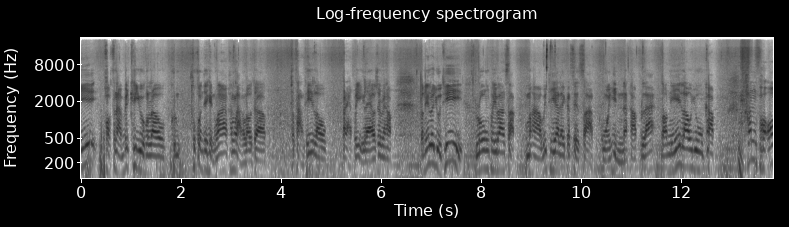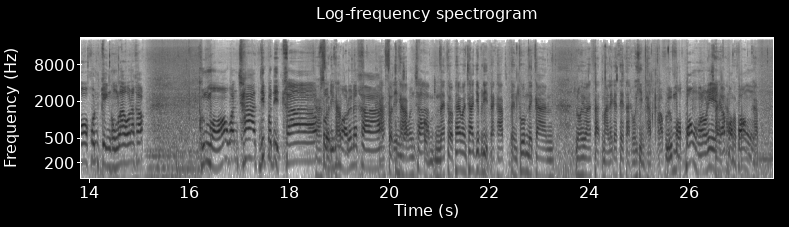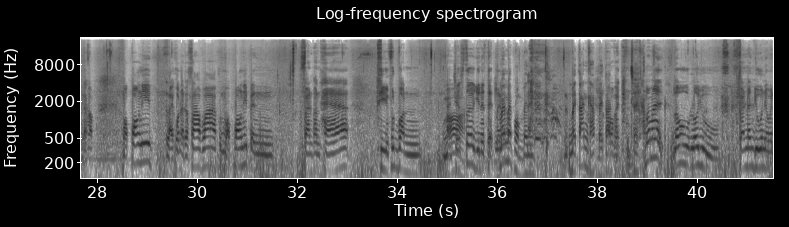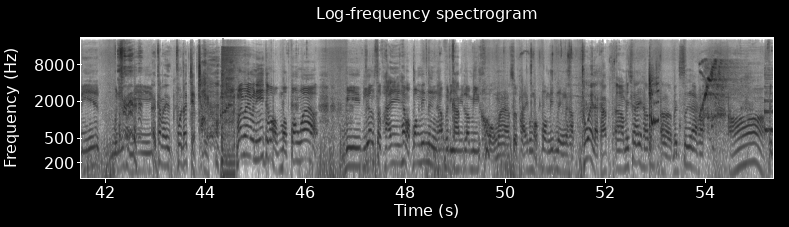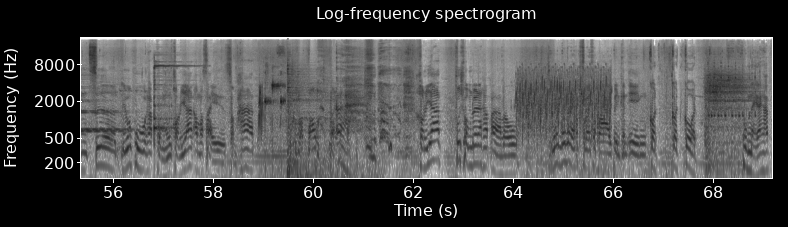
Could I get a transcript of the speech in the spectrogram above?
KU นะครับวันนี้ขอบสนามเบส KU ของเราคุณทุกคนจะเห็นว่าข้างหลังเราจะสถานที่เราแปลกไปอีกแล้วใช่ไหมครับ ตอนนี้เราอยู่ที่โรงพยาบาลสัตว์มหาวิทยาลัยเกษตรศาสตร์หัวหินนะครับ และตอนนี้เราอยู่กับท่านผอคนเก่งของเรานะครับ คุณหมอวันชาติยิปประดิษฐ์ครับ ครับสวัสดีสวัสดีคุณหมอด้วยนะครับครับสวัสดีครับณหมอวันชาผติ มนายสัตวแพทย์วันชาติยิบดิตนะครับ เป็นผู้อำนวยการ โรงพยาบาลสัตว์มหาวิทยาลัยเกษตรศาสตร์หัวหินครับ ครับหรือหมอป้องของเรานี่ใช่คครัรับบหมอป้องหมอป้องครับ นะครับหมอป้องนี่หลายคนอาจจะทราบว่าคุณหมอป้องนี่เป็นแฟนพันธ์แท้ทีมฟุตบอล แมนเชสเตอร์ยูไนเต็ดเลยไม่ไม่นะครับผมเป็นไบตันครับไบตันเอาไปใช่ครับไม่ไม่เราเราอยู่แฟนแมนยูเนี่ยวันนี้ วันนี้ผมมีเอ้ยทำไมพูดแล้วเจ็บจังเลยไม่ไม่วันนี้จะบอกหมอป้องว่า มีเรื่องเซอร์ไพรส์ให้หมอป้องนิดนึงครับพอดีครับเรามีของมาเซอร์ไพรส์คุณหมอป้องนิดนึงนะครับถ้วยเหรอครับอ่าไม่ใช่ครับเออเป็นเสื้อครับอ๋อเป็นเสื้อลิเวอร์พูลครับผมขออนุญาตเอามาใส่สัมภาษณ์คุณหมอป้องหน่อยขออนุญาตผู้ชมด้วยนะครับอ่าเรา ไม่ไม่เป็นไรครับสบายสบายๆเป็นกันเอง กดกดโกรธปุ่มไหนนะครับ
